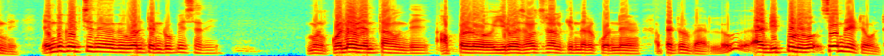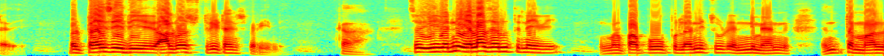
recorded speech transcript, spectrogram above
ఉంది. ఎందుకు వచ్చింది? వన్ టెన్ రూపీస్ అది. మనం కొనేది ఎంత ఉంది? అప్పుడు ఇరవై సంవత్సరాల కింద కొనే పెట్రోల్ బ్యారెల్ అండ్ ఇప్పుడు సేమ్ రేటే ఉంటుంది. బట్ ప్రైస్ ఇది ఆల్మోస్ట్ త్రీ టైమ్స్ పెరిగింది. కదా? సో ఇవన్నీ ఎలా జరుగుతున్నాయి మన పప్పు ఉప్పులు అన్నీ చూడు ఎన్ని మ్యాన్ ఎంత మాల్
